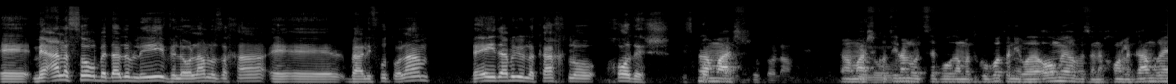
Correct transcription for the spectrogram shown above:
אה, מעל עשור ב-WWE ולעולם לא זכה אה, אה, באליפות עולם ו-AW לקח לו חודש לזכות באליפות עולם. ממש, כאילו- כותבים לנו את זה פה גם התגובות, אני רואה עומר וזה נכון לגמרי,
